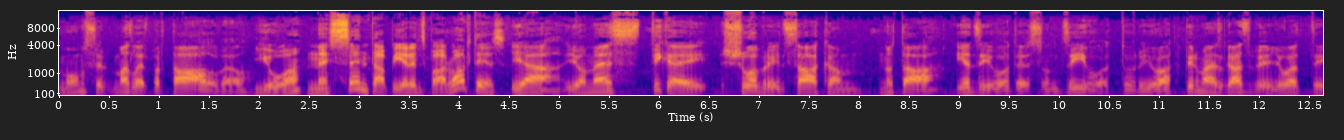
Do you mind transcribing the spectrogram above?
mums ir mazliet par tālu vēl. Jo nesen tā pieredze pārvākties. Jā, jo mēs tikai šobrīd sākam nu tā, iedzīvoties un dzīvot tur. Jo pirmais gads bija ļoti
